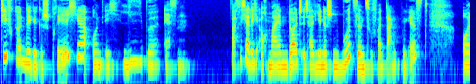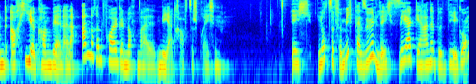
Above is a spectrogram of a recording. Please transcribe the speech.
tiefgründige Gespräche und ich liebe Essen. Was sicherlich auch meinen deutsch-italienischen Wurzeln zu verdanken ist und auch hier kommen wir in einer anderen Folge nochmal näher drauf zu sprechen. Ich nutze für mich persönlich sehr gerne Bewegung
